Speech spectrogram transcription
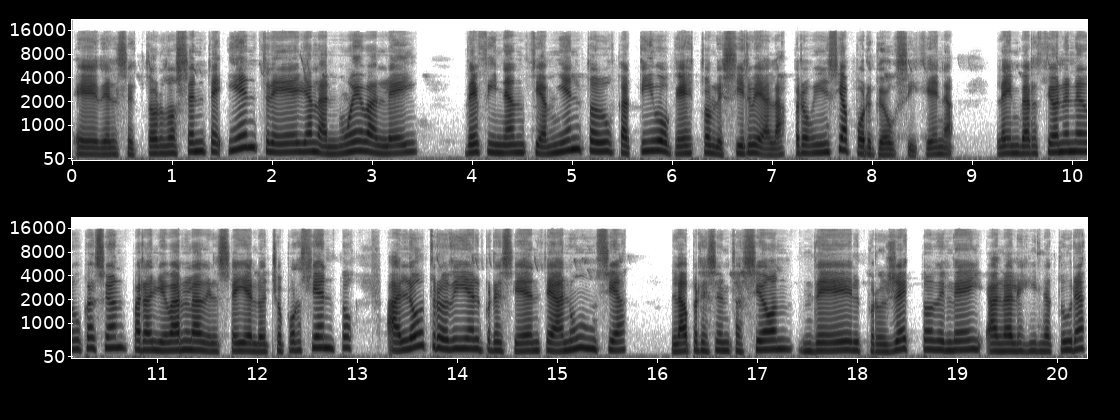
eh, del sector docente y entre ellas la nueva ley de financiamiento educativo, que esto le sirve a las provincias porque oxigena la inversión en educación para llevarla del 6 al 8%. Al otro día el presidente anuncia la presentación del proyecto de ley a la legislatura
